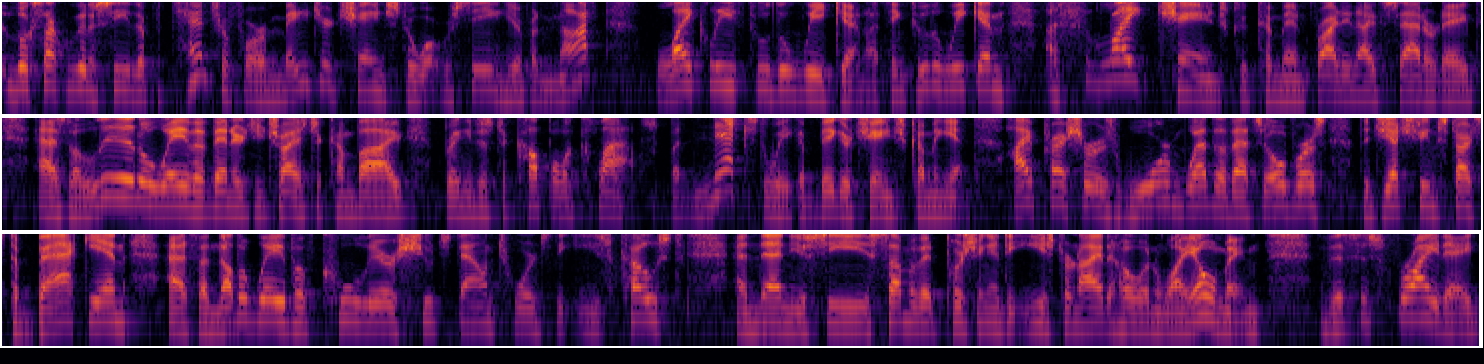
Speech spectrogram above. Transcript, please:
it looks like we're going to see the potential for a major change to what we're seeing here, but not likely through the weekend. I think through the weekend, a slight change could come in Friday night, Saturday as a little little wave of energy tries to come by, bringing just a couple of clouds. But next week, a bigger change coming in. High pressure is warm weather that's over us. The jet stream starts to back in as another wave of cool air shoots down towards the east coast. And then you see some of it pushing into eastern Idaho and Wyoming. This is Friday.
